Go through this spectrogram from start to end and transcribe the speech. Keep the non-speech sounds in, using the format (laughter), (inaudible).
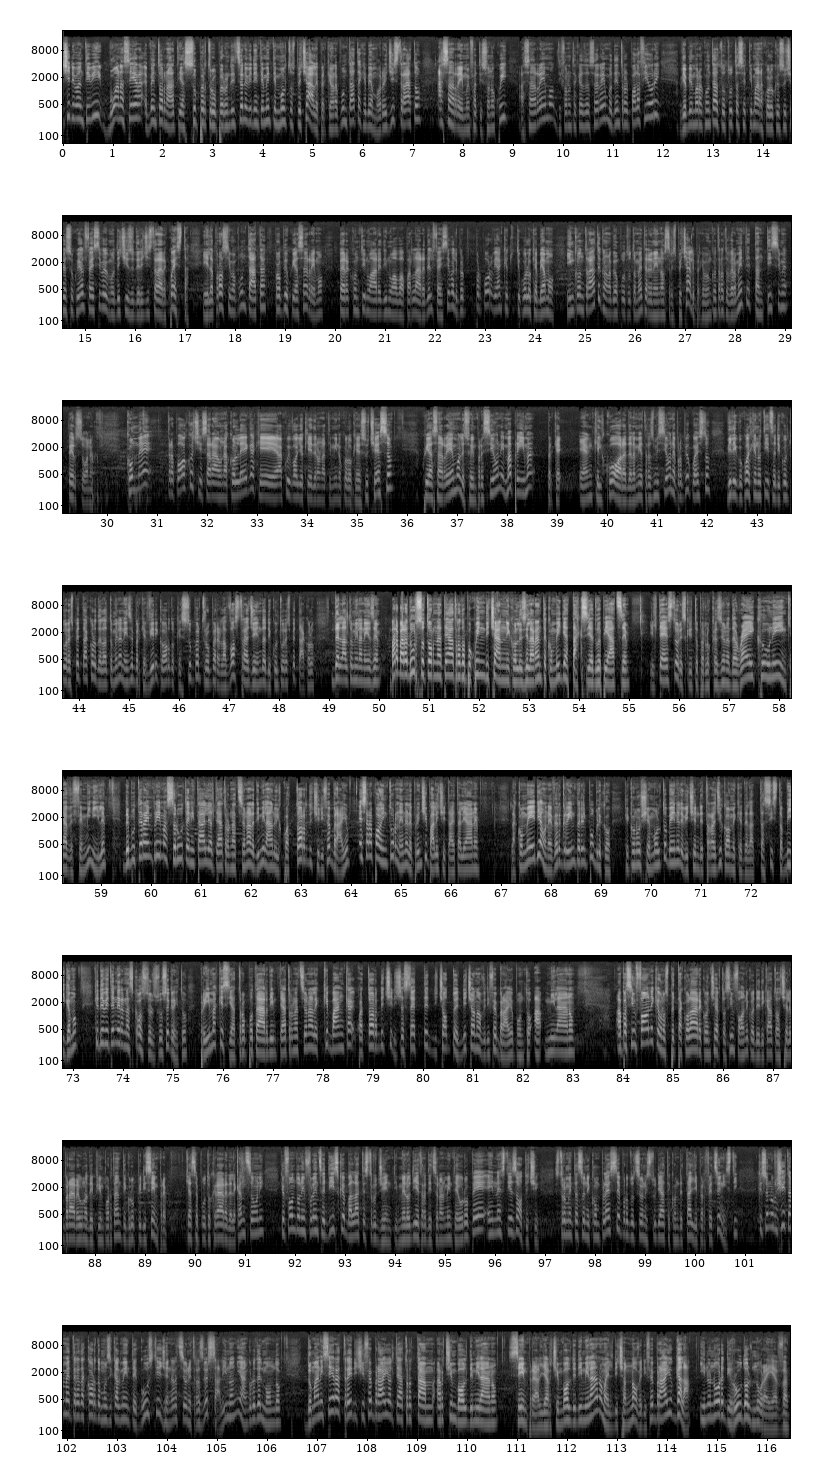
Amici di Van TV, buonasera e bentornati a Super Trooper, un'edizione evidentemente molto speciale perché è una puntata che abbiamo registrato a Sanremo. Infatti sono qui a Sanremo, di fronte a casa Sanremo, dentro al Palafiori. Vi abbiamo raccontato tutta settimana quello che è successo qui al festival. Abbiamo deciso di registrare questa e la prossima puntata proprio qui a Sanremo per continuare di nuovo a parlare del festival e per proporvi anche tutto quello che abbiamo incontrato e che non abbiamo potuto mettere nei nostri speciali perché abbiamo incontrato veramente tantissime persone. Con me tra poco ci sarà una collega che, a cui voglio chiedere un attimino quello che è successo qui a Sanremo, le sue impressioni, ma prima, perché è anche il cuore della mia trasmissione, è proprio questo. Vi leggo qualche notizia di cultura e spettacolo dell'Alto Milanese perché vi ricordo che Super Trooper è la vostra agenda di cultura e spettacolo dell'Alto Milanese. Barbara D'Urso torna a teatro dopo 15 anni con l'esilarante commedia Taxi a due piazze. Il testo, riscritto per l'occasione da Ray Cooney in chiave femminile, debutterà in prima assoluta in Italia al Teatro Nazionale di Milano il 14 di febbraio e sarà poi in tournée nelle principali città italiane. La commedia è un evergreen per il pubblico, che conosce molto bene le vicende tragicomiche della tassista Bigamo, che deve tenere nascosto il suo segreto prima che sia troppo tardi. Teatro Nazionale Che Banca 14, 17, 18 e 19 di febbraio appunto a Milano. APA Sinfonica è uno spettacolare concerto sinfonico dedicato a celebrare uno dei più importanti gruppi di sempre, che ha saputo creare delle canzoni che fondono influenze disco e ballate struggenti, melodie tradizionalmente europee e innesti esotici, strumentazioni complesse e produzioni studiate con dettagli perfezionisti che sono riuscite a mettere d'accordo musicalmente gusti e generazioni trasversali in ogni angolo del mondo. Domani sera, 13 febbraio, al Teatro TAM Arcimboldi Milano. Sempre agli Arcimboldi di Milano, ma il 19 di febbraio, Galà, in onore di Rudolf Nureyev.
